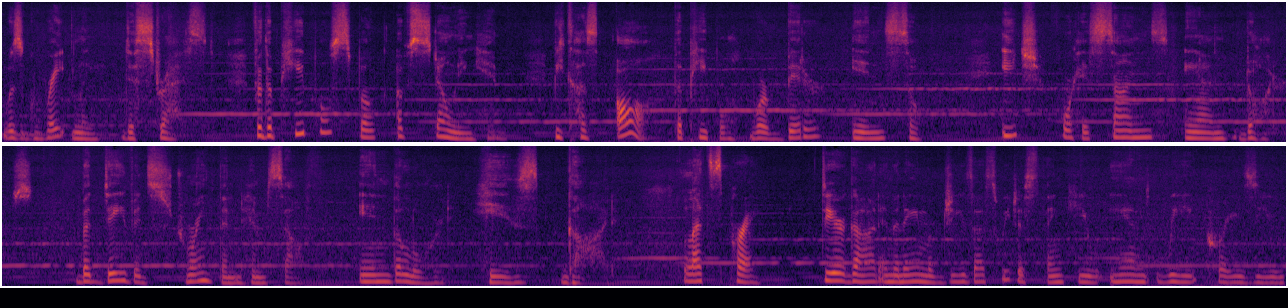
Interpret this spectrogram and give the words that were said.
was greatly distressed, for the people spoke of stoning him, because all the people were bitter in soul, each for his sons and daughters. But David strengthened himself in the Lord his God. Let's pray. Dear God, in the name of Jesus, we just thank you and we praise you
